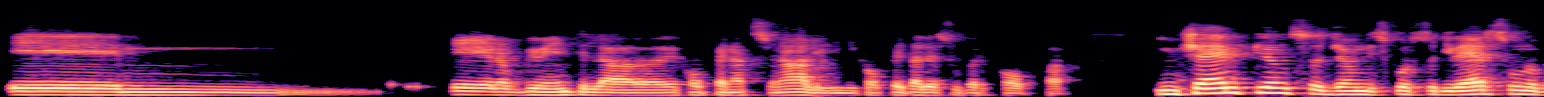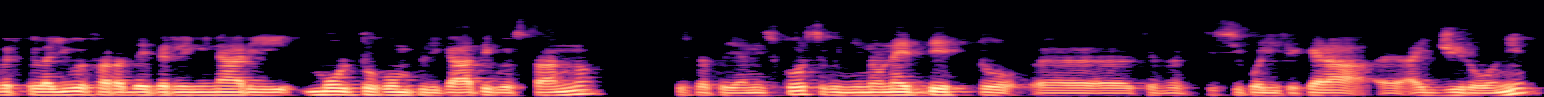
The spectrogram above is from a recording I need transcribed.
E, ehm, e ovviamente la, le coppe nazionali, quindi Coppa Italia e Supercoppa. In Champions già un discorso diverso, uno perché la Juve farà dei preliminari molto complicati quest'anno rispetto agli anni scorsi, quindi non è detto eh, che, che, si qualificherà eh, ai gironi,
